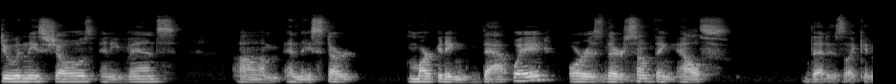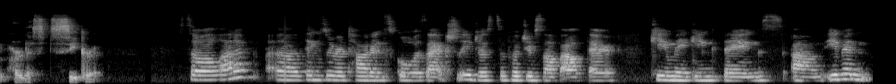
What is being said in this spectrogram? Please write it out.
doing these shows and events, um, and they start marketing that way, or is there something else that is like an artist's secret? So a lot of uh, things we were taught in school was actually just to put yourself out there, keep making things. Um, even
